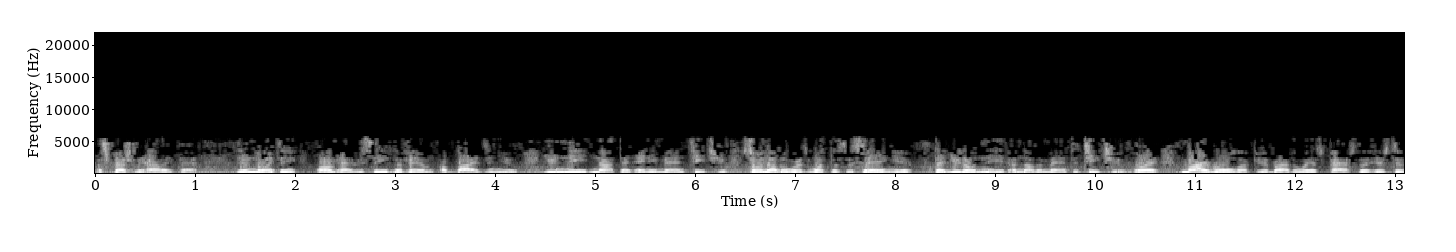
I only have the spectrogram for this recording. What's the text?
Especially highlight that. The anointing um, have received of him abides in you. You need not that any man teach you. So, in other words, what this is saying here, that you don't need another man to teach you. All right. My role up here, by the way, as pastor, is to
